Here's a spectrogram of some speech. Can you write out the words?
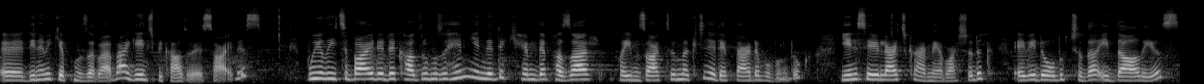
e, dinamik yapımızla beraber genç bir kadroya sahibiz. Bu yıl itibariyle de kadromuzu hem yeniledik hem de pazar payımızı arttırmak için hedeflerde bulunduk. Yeni seriler çıkarmaya başladık. Evde oldukça da iddialıyız.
